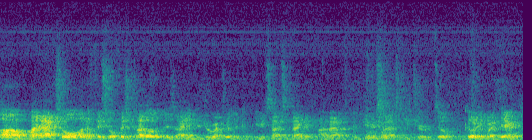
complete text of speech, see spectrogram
Um, my actual unofficial official title is I am the director of the computer science magnet. I'm a computer science teacher, so coding right there.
